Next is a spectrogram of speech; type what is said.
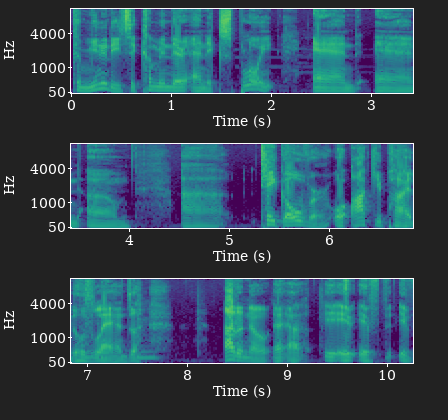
communities to come in there and exploit and and um, uh, take over or occupy those Mm-hmm. lands. I don't know uh, uh, if, if if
